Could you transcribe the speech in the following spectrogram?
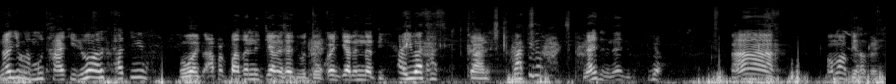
નાનજી ભાઈ હું થાકી રહ્યો થાકી હવે આપણે પતંગની ચેલેન્જ હતી ધોકાની ચેલેન્જ નથી આ વાત હાચી કાકી દો નહીં નહીં હા અમાર બે ઘડી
